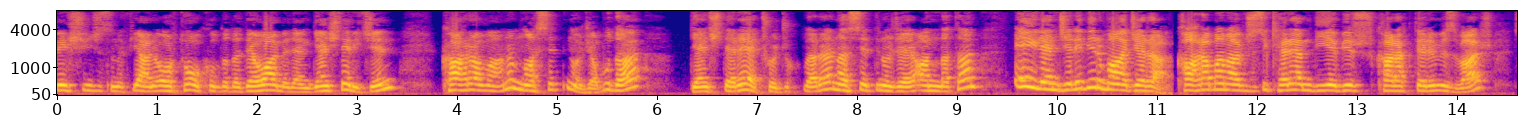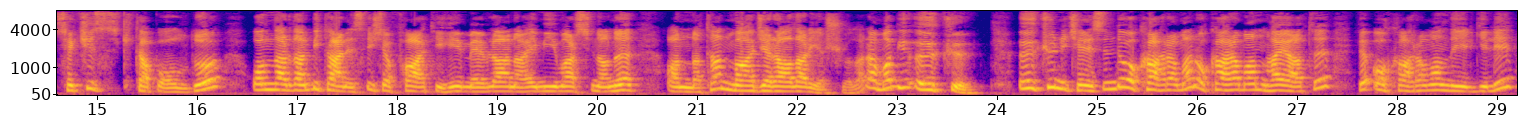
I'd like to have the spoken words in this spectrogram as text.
5. sınıf yani ortaokulda da devam eden gençler için kahramanım Nasrettin Hoca. Bu da gençlere, çocuklara Nasrettin Hoca'yı anlatan eğlenceli bir macera. Kahraman avcısı Kerem diye bir karakterimiz var. 8 kitap oldu. Onlardan bir tanesi işte Fatih'i, Mevlana'yı, Mimar Sinan'ı anlatan maceralar yaşıyorlar. Ama bir öykü. Öykünün içerisinde o kahraman, o kahramanın hayatı ve o kahramanla ilgili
